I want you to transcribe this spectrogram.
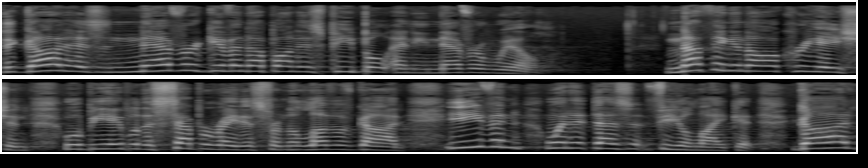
that God has never given up on his people and he never will. Nothing in all creation will be able to separate us from the love of God, even when it doesn't feel like it. God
